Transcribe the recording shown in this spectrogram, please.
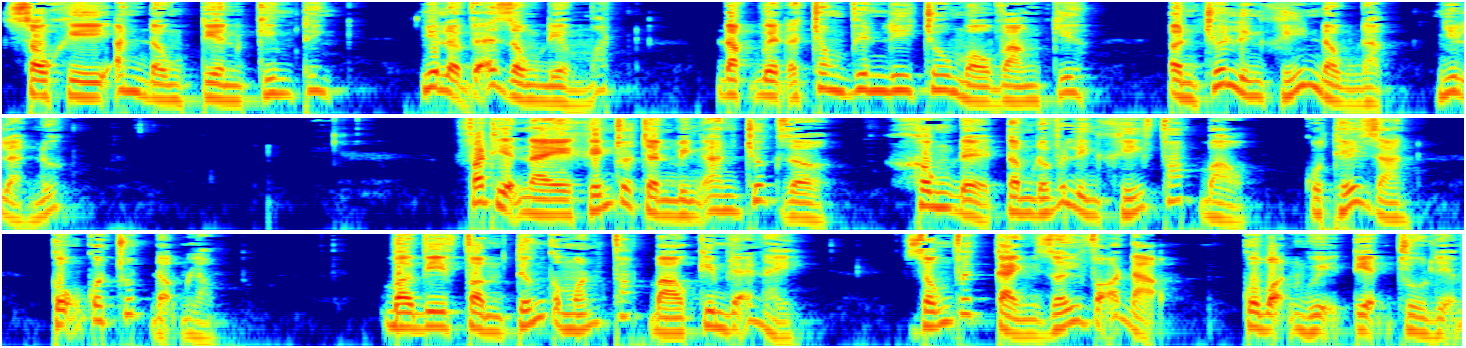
Sau khi ăn đồng tiền kim tinh, như là vẽ rồng điểm mắt, đặc biệt ở trong viên ly châu màu vàng kia, ẩn chứa linh khí nồng nặc như là nước. Phát hiện này khiến cho Trần Bình An trước giờ không để tâm đối với linh khí pháp bảo của thế gian, cũng có chút động lòng. Bởi vì phẩm tướng của món pháp bào kim lễ này giống với cảnh giới võ đạo của bọn ngụy tiện chu liễm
